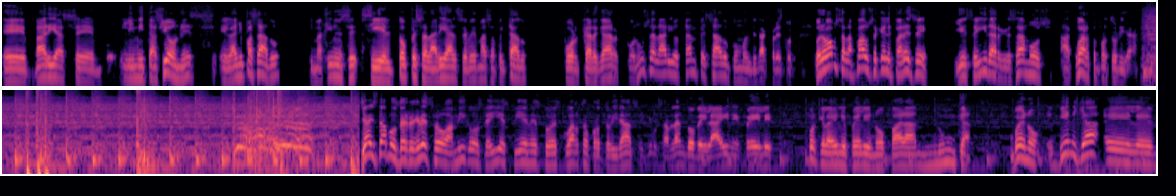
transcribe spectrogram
eh, varias eh, limitaciones el año pasado, imagínense si el tope salarial se ve más afectado por cargar con un salario tan pesado como el de Dak Prescott. Bueno, vamos a la pausa, ¿qué le parece? Y enseguida regresamos a cuarta oportunidad. Ya estamos de regreso, amigos de ESPN. Esto es cuarta oportunidad. Seguimos hablando de la NFL, porque la NFL no para nunca. Bueno, viene ya el.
